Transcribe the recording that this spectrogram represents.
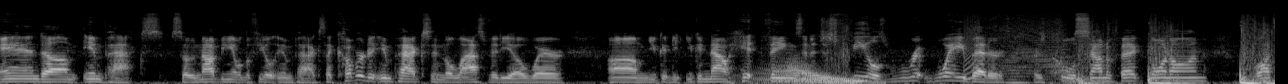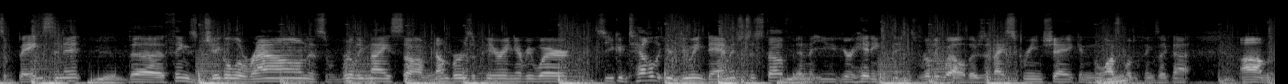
and um, impacts. So not being able to feel impacts. I covered impacts in the last video where um, you could you can now hit things and it just feels way better. There's cool sound effect going on lots of bass in it. The things jiggle around. It's really nice um, numbers appearing everywhere. So you can tell that you're doing damage to stuff and that you, are hitting things really well. There's a nice screen shake and lots of other things like that. Um,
